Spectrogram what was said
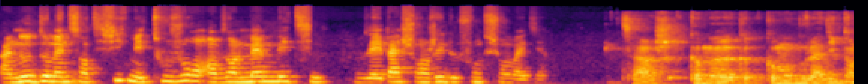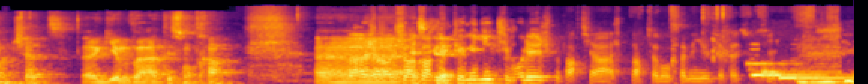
un autre domaine scientifique, mais toujours en faisant le même métier. Vous n'avez pas changé de fonction, on va dire. Ça Comme, comme on nous l'indique dans le chat, Guillaume va rater son train. Euh, J'ai encore quelques minutes si vous voulez, je peux partir, je peux partir dans 5 minutes, pas de souci.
